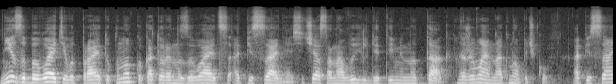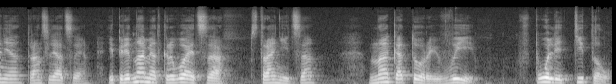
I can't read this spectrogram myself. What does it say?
Не забывайте вот про эту кнопку, которая называется «Описание». Сейчас она выглядит именно так. Нажимаем на кнопочку «Описание трансляции». И перед нами открывается страница, на которой вы в поле «Титул»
